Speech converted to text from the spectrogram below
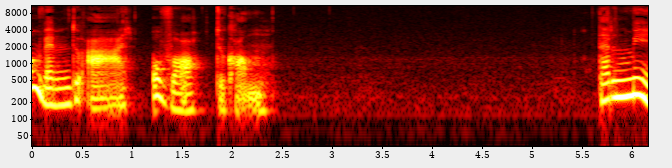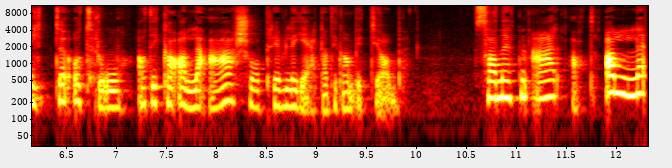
om hvem du er, og hva du kan. Det er en myte å tro at ikke alle er så privilegerte at de kan bytte jobb. Sannheten er at alle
